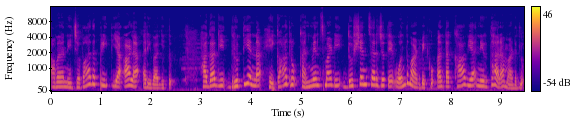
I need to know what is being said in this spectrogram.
ಅವನ ನಿಜವಾದ ಪ್ರೀತಿಯ ಆಳ ಅರಿವಾಗಿತ್ತು. ಹಾಗಾಗಿ ಧೃತಿಯನ್ನು ಹೇಗಾದರೂ ಕನ್ವಿನ್ಸ್ ಮಾಡಿ ದುಷ್ಯಂತ್ ಸರ್ ಜೊತೆ ಒಂದು ಮಾಡಬೇಕು ಅಂತ ಕಾವ್ಯ ನಿರ್ಧಾರ ಮಾಡಿದ್ಲು.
